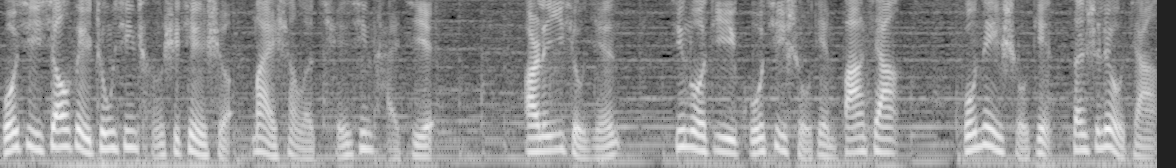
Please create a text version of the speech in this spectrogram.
国际消费中心城市建设迈上了全新台阶。二零一九年，新落地国际首店八家，国内首店三十六家。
